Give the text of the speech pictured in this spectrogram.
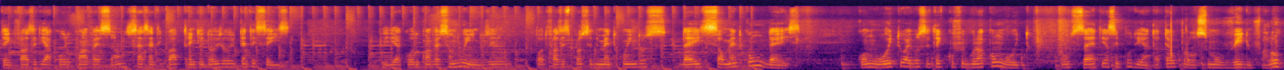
tem que fazer de acordo com a versão 64, 32 ou 86 e de acordo com a versão do Windows. E pode fazer esse procedimento com Windows 10, somente com o 10. Com o 8, aí você tem que configurar com o 8, com o 7 e assim por diante. Até o próximo vídeo, falou?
